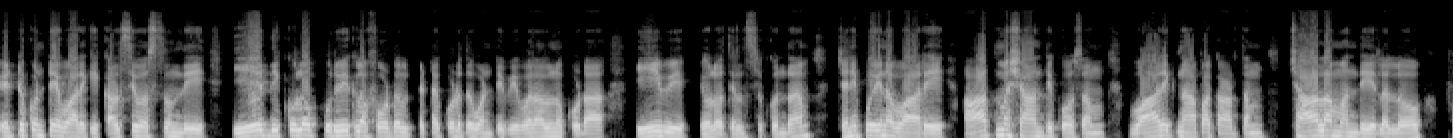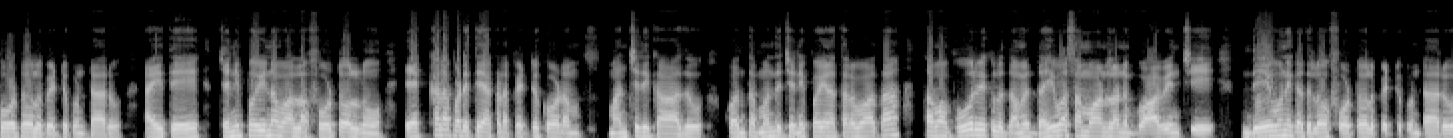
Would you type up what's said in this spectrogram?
పెట్టుకుంటే వారికి కలిసి వస్తుంది? ఏ దిక్కులో పూర్వీకుల ఫోటోలు పెట్టకూడదు వంటి వివరాలను కూడా ఈ వీడియోలో తెలుసుకుందాం. చనిపోయిన వారి ఆత్మశాంతి కోసం, వారి జ్ఞాపకార్థం చాలామంది ఇళ్ళలో ఫోటోలు పెట్టుకుంటారు. అయితే చనిపోయిన వాళ్ళ ఫోటోలను ఎక్కడ పడితే అక్కడ పెట్టుకోవడం మంచిది కాదు. కొంతమంది చనిపోయిన తర్వాత తమ పూర్వీకులు దైవ సమానులను భావించి దేవుని గదిలో ఫోటోలు పెట్టుకుంటారు.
